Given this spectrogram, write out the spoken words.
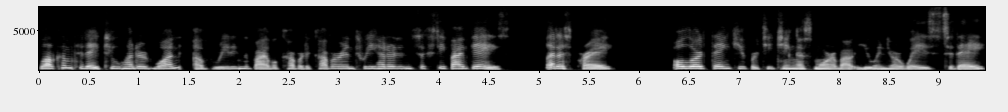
Welcome to day 201 of Reading the Bible Cover to Cover in 365 Days. Let us pray. Oh Lord, thank you for teaching us more about you and your ways today.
